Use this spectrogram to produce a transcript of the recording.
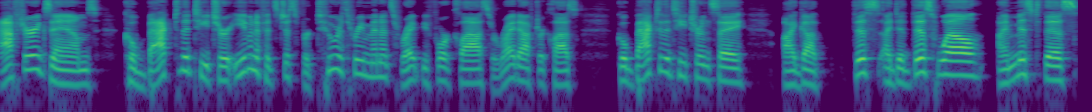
After exams, go back to the teacher, even if it's just for two or three minutes right before class or right after class. Go back to the teacher and say, I got this, I did this well, I missed this,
